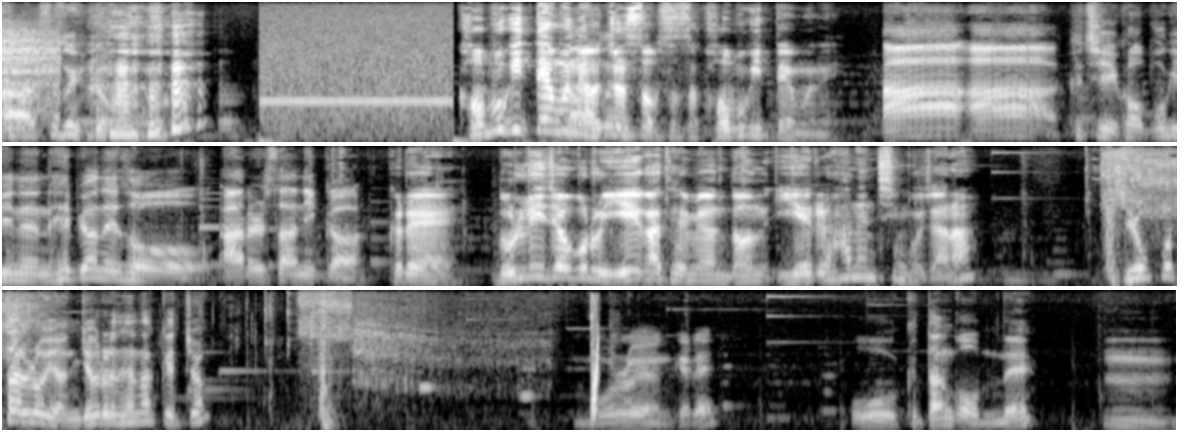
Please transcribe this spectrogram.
아 죄송해요 거북이 때문에 나는- 어쩔 수 없었어. 거북이 때문에. 아아 그치 거북이는 해변에서 알을 싸니까 그래. 논리적으로 이해가 되면 넌 이해를 하는 친구잖아. 지옥 포탈로 연결은 해놨겠죠? 뭘로 연결해? 오 그딴 거 없네 음.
